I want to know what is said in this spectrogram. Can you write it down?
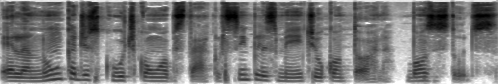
Ela nunca discute com um obstáculo, simplesmente o contorna. Bons estudos.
